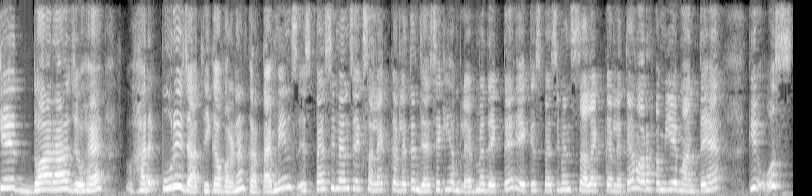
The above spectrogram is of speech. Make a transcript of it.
के द्वारा जो है, हर, पूरी जाति का वर्णन करता है। मीन्स स्पेसिमेंस एक सेलेक्ट कर लेते हैं, जैसे कि हम लैब में देखते हैं, एक स्पेसिमेंस सेलेक्ट कर लेते हैं और हम ये मानते हैं कि उस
